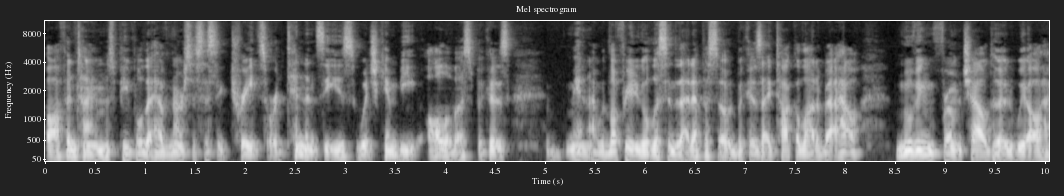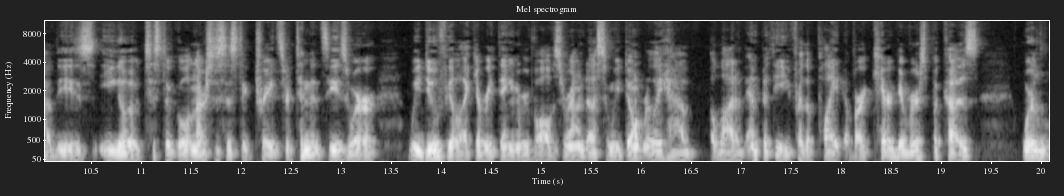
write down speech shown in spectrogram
oftentimes people that have narcissistic traits or tendencies, which can be all of us, because man, I would love for you to go listen to that episode because I talk a lot about how moving from childhood, we all have these egotistical, narcissistic traits or tendencies where we do feel like everything revolves around us and we don't really have a lot of empathy for the plight of our caregivers because we're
